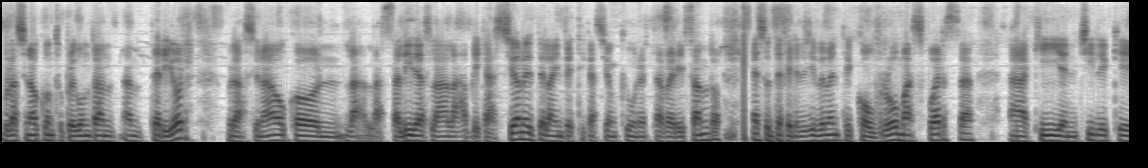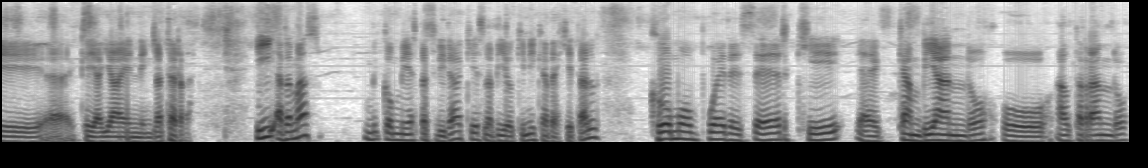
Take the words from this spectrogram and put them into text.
relacionado con tu pregunta anterior, relacionado con las salidas, las aplicaciones de la investigación que uno está realizando, eso definitivamente cobró más fuerza aquí en Chile que, eh, que allá en Inglaterra. Y además, con mi especialidad, que es la bioquímica vegetal, cómo puede ser que eh, cambiando o alterando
